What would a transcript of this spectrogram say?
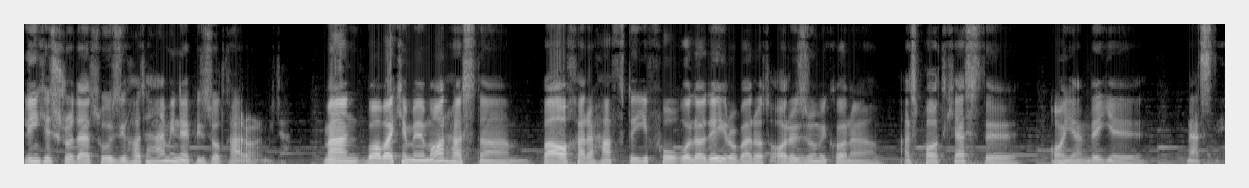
لینکش رو در توضیحات همین اپیزود قرار میدم. من بابک معمار هستم و آخر هفته فوقلاده ای رو برات آرزو می‌کنم از پادکست آینده نزدیک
